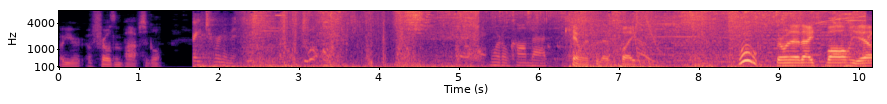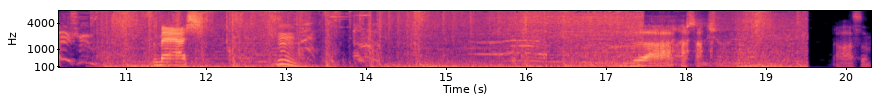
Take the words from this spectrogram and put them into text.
or you're a frozen popsicle. great tournament. Mortal Kombat. Can't wait for that fight. Woo! Throwing that ice ball. Yep. Smash. Hmm. Ah, awesome.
